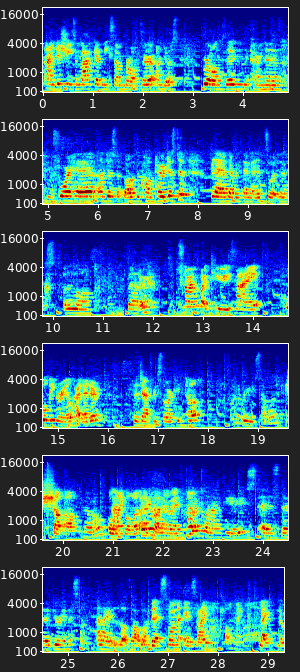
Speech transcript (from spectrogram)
And I'm just using MAC Give Me Sun bronzer and just bronzing the kind of my forehead and just above the contour just to blend everything in so it looks a lot better. So now I'm about to use my Holy Grail highlighter, the Jeffree Star King Tut. Used that one. Shut up. No. Oh my god, The I only can't one- get away from The only one I've used is the Uranus one, and I love that one. This one is like, oh my god, like no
